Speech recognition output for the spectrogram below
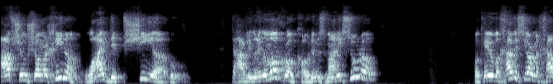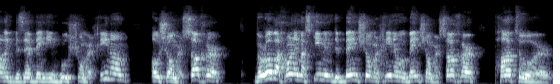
afshu shomer chinam. Why dipshiahu? Davi lemochro kodem zmani suro. Okay, uvachavis yor mechalik bezeh beinim hu shomer chinam o shomer sacher. V'rov achronim maskimim de bein shomer chinam u bein shomer sacher patur.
